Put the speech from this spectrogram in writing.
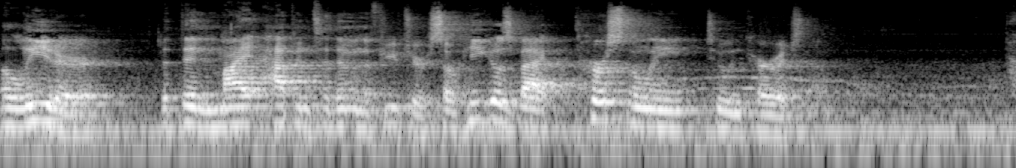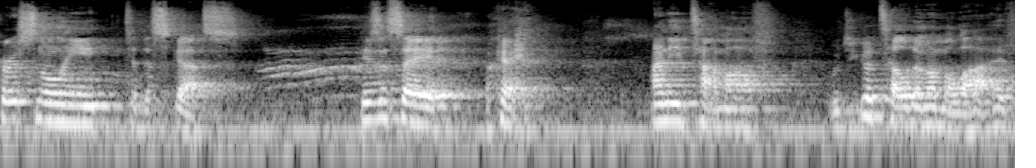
a leader that then might happen to them in the future. So he goes back personally to encourage them, personally to discuss. He doesn't say, okay, I need time off. Would you go tell them I'm alive?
